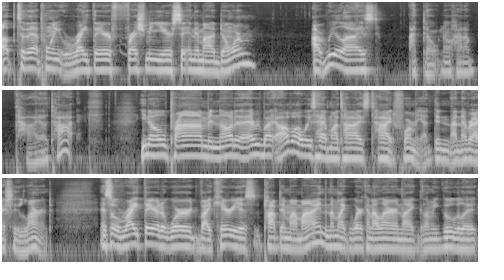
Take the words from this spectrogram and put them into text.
up to that point, right there, freshman year, sitting in my dorm, I realized I don't know how to tie a tie. You know, prom and all that. Everybody, I've always had my ties tied for me. I didn't. I never actually learned. And so right there, the word vicarious popped in my mind, and I'm like, where can I learn? Like, let me Google it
